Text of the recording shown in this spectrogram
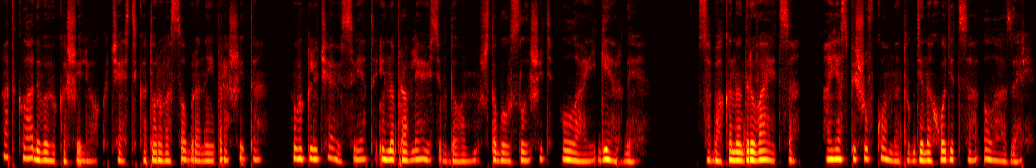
Откладываю кошелек, часть которого собрана и прошита, выключаю свет и направляюсь в дом, чтобы услышать лай Герды. Собака надрывается, а я спешу в комнату, где находится Лазарь.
